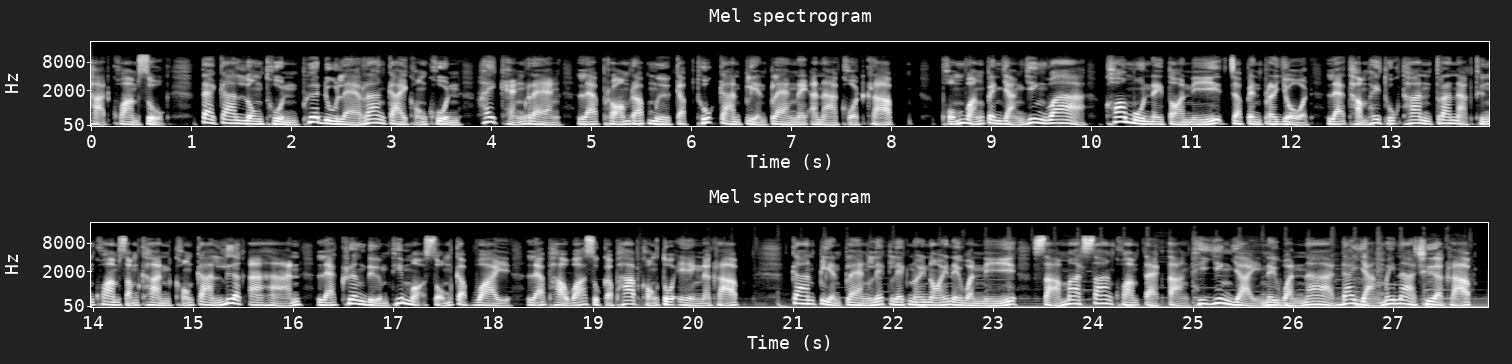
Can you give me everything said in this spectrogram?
ขาดความสุข แต่การลงทุนเพื่อดูแลร่างกายของคุณ ให้แข็งแรง และพร้อมรับมือกับทุกการเปลี่ยนแปลงในอนาคตครับ ผมหวังเป็นอย่างยิ่งว่า ข้อมูลในตอนนี้จะเป็นประโยชน์ และทำให้ทุกท่านตระหนักถึงความสำคัญของการเลือกอาหาร และเครื่องดื่มที่เหมาะสมกับวัย และภาวะสุขภาพของตัวเองนะครับ การเปลี่ยนแปลงเล็กๆ น้อยๆ ในวันนี้ สามารถสร้างความแตกต่างที่ยิ่งใหญ่ในวันหน้าได้อย่างไม่น่าเชื่อครับ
